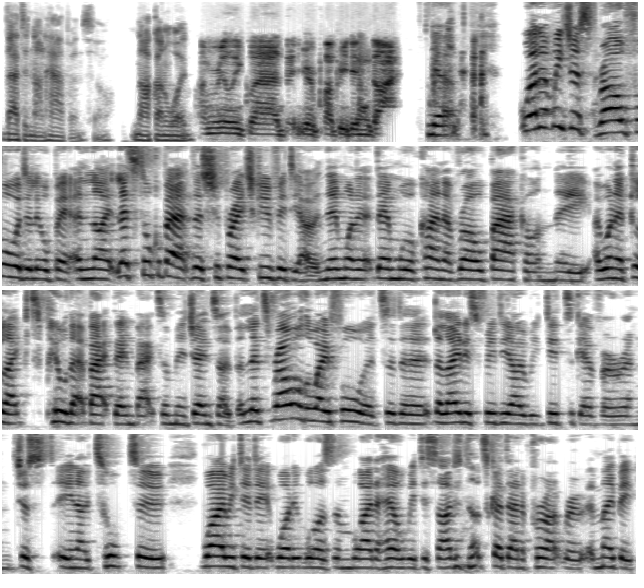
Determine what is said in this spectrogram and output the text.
that did not happen. So knock on wood. I'm really glad that your puppy didn't die. Yeah. Why don't we just roll forward a little bit and like let's talk about the Shipper HQ video and then when then we'll kind of roll back on the I want to like peel that back then back to Magento but let's roll all the way forward to the the latest video we did together and just you know talk to why we did it what it was and why the hell we decided not to go down a product route and maybe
